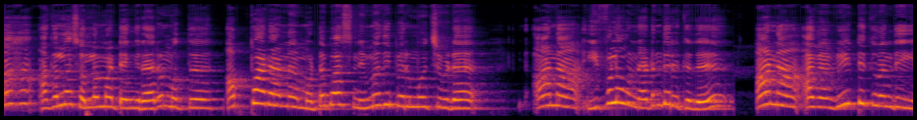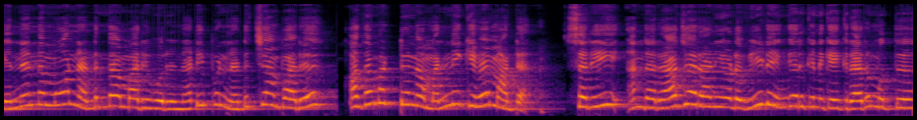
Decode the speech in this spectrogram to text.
ஆஹா அதெல்லாம் சொல்ல மாட்டேங்கிறாரு முத்து. அப்பாடான்னு மொட்டபாஸ் நிம்மதி பெருமூச்சு விட. ஆனா இவ்வளவு நடந்திருக்குது. ஆனா அவன் வீட்டுக்கு வந்து என்னென்னமோ நடந்தா மாதிரி ஒரு நடிப்பு நடிச்சான் பாரு. அதை மட்டும் நான் மன்னிக்கவே மாட்டேன். சரி அந்த ராஜா ராணியோட வீடு எங்க இருக்குன்னு கேக்குறாரு முத்து.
